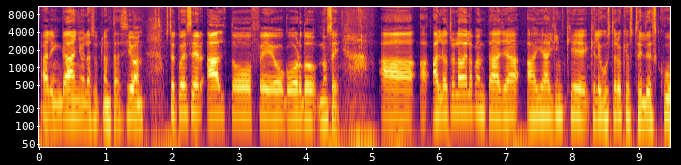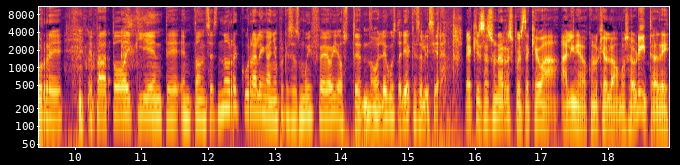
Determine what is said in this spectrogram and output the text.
al engaño, a la suplantación. Usted puede ser alto, feo, gordo, no sé. A- a- al otro lado de la pantalla hay alguien que, que le gusta lo que a usted le escurre, eh, para todo hay cliente, entonces no recurra al engaño porque eso es muy feo y a usted no le gustaría que se lo hiciera. Vea que esa es una respuesta que va alineado con lo que hablábamos ahorita, de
